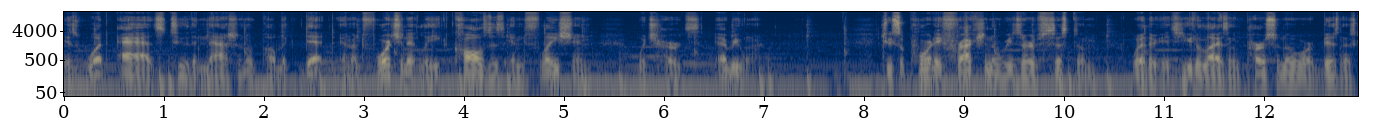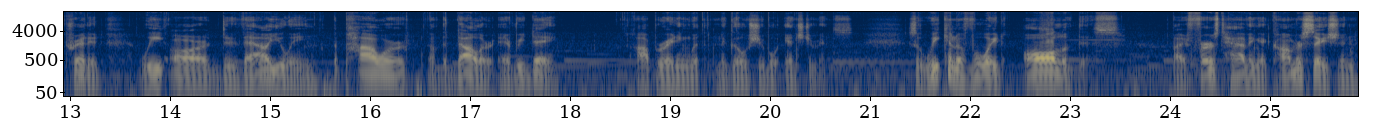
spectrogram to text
is what adds to the national public debt and unfortunately causes inflation, which hurts everyone. To support a fractional reserve system, whether it's utilizing personal or business credit, we are devaluing the power of the dollar every day, operating with negotiable instruments. So we can avoid all of this by first having a conversation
